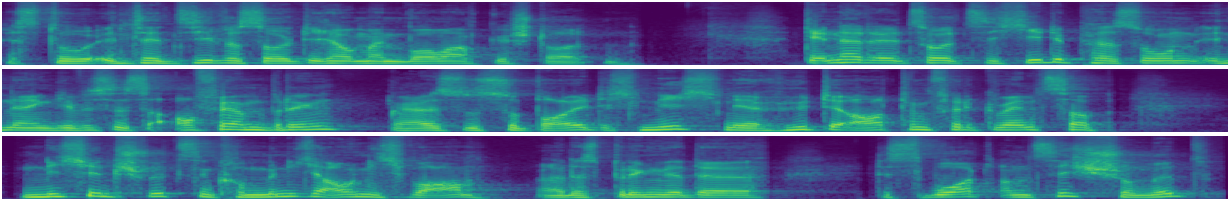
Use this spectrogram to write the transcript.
desto intensiver sollte ich auch mein Warm-up gestalten. Generell sollte sich jede Person in ein gewisses Aufwärmen bringen. Also sobald ich nicht eine erhöhte Atemfrequenz habe, nicht ins Schwitzen komme, bin ich auch nicht warm. Das bringt ja der, das Wort an sich schon mit.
